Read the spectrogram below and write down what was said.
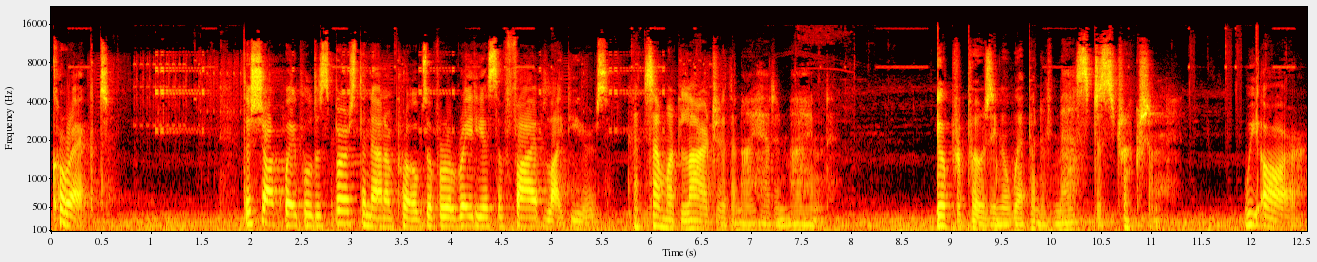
Correct. The shockwave will disperse the nanoprobes over a radius of five light years. That's somewhat larger than I had in mind. You're proposing a weapon of mass destruction. We are.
